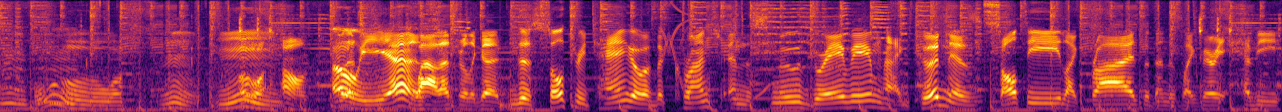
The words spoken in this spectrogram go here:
Mm-hmm. Mm. Mm. Oh, oh, Oh, yes. Wow, that's really good. The sultry tango of the crunch and the smooth gravy. My goodness. Salty, like fries, but then this like very heavy,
